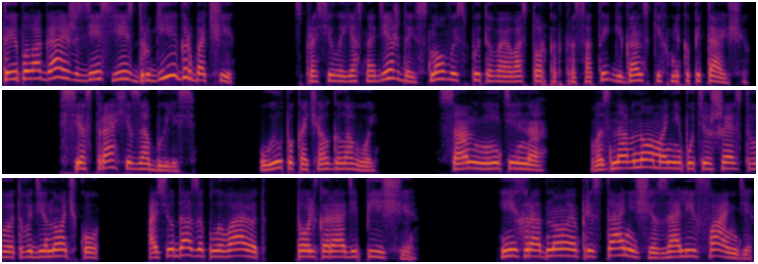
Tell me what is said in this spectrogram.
Ты полагаешь, здесь есть другие горбачи, — спросила я с надеждой, снова испытывая восторг от красоты гигантских млекопитающих. Все страхи забылись. Уилл покачал головой. «Сомнительно. В основном они путешествуют в одиночку, а сюда заплывают только ради пищи. Их родное пристанище — залив Фанди.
